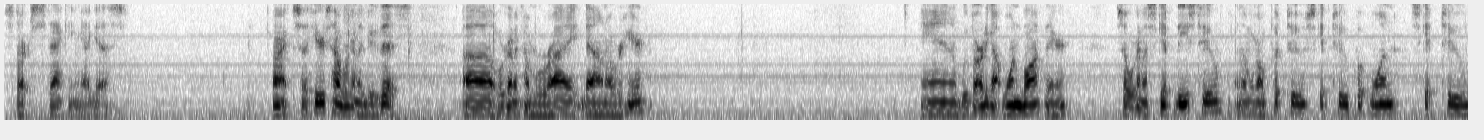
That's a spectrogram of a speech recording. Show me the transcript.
start stacking, I guess. Alright, so here's how we're going to do this. Uh, we're going to come right down over here. And we've already got one block there. So we're going to skip these two, and then we're to put two, skip two, put one, skip two,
